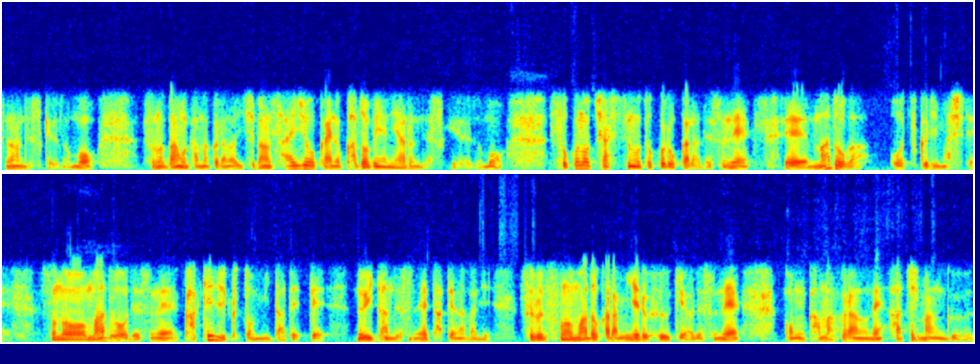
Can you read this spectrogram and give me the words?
室なんですけれどもそのバム鎌倉の一番最上階の角部屋にあるんですけれどもそこの茶室のところからですね、えー、窓がを作りましてその窓をですね掛け軸と見立てて抜いたんですね縦長に。するとその窓から見える風景はですねこの鎌倉のね八幡宮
